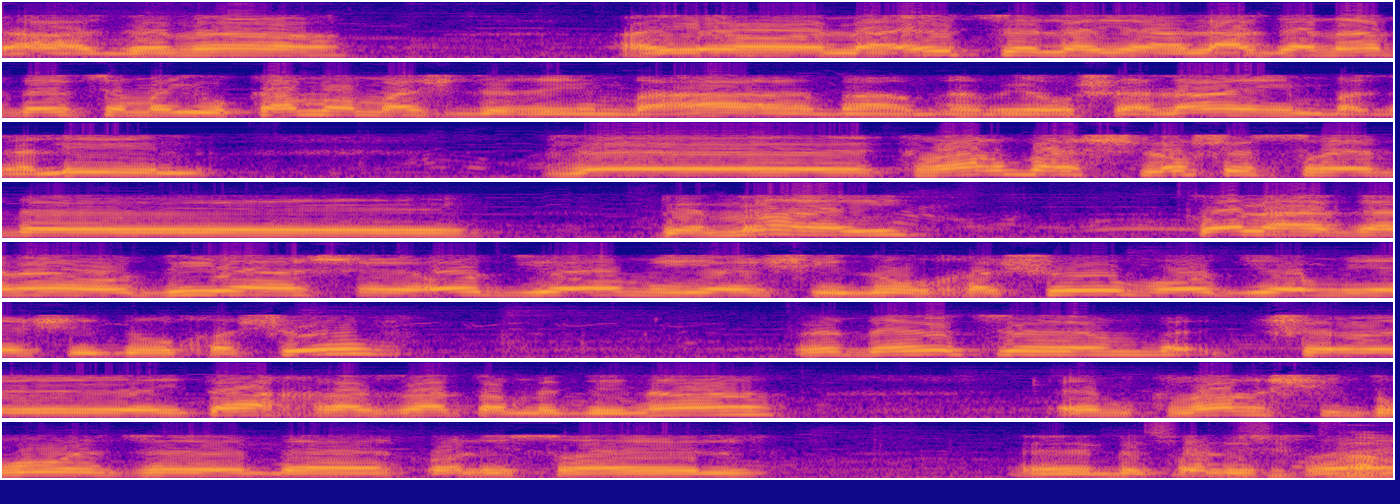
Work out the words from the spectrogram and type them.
uh, ההגנה, היה, לאצ"ל היה, להגנה בעצם היו כמה משדרים, בירושלים, בגליל. וכבר ב-13 במאי כל ההגנה הודיעה שעוד יום יהיה שידור חשוב, עוד יום יהיה שידור חשוב ובעצם כשהייתה הכרזת המדינה הם כבר שידרו את זה בכל ישראל, אה, בכל ישראל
